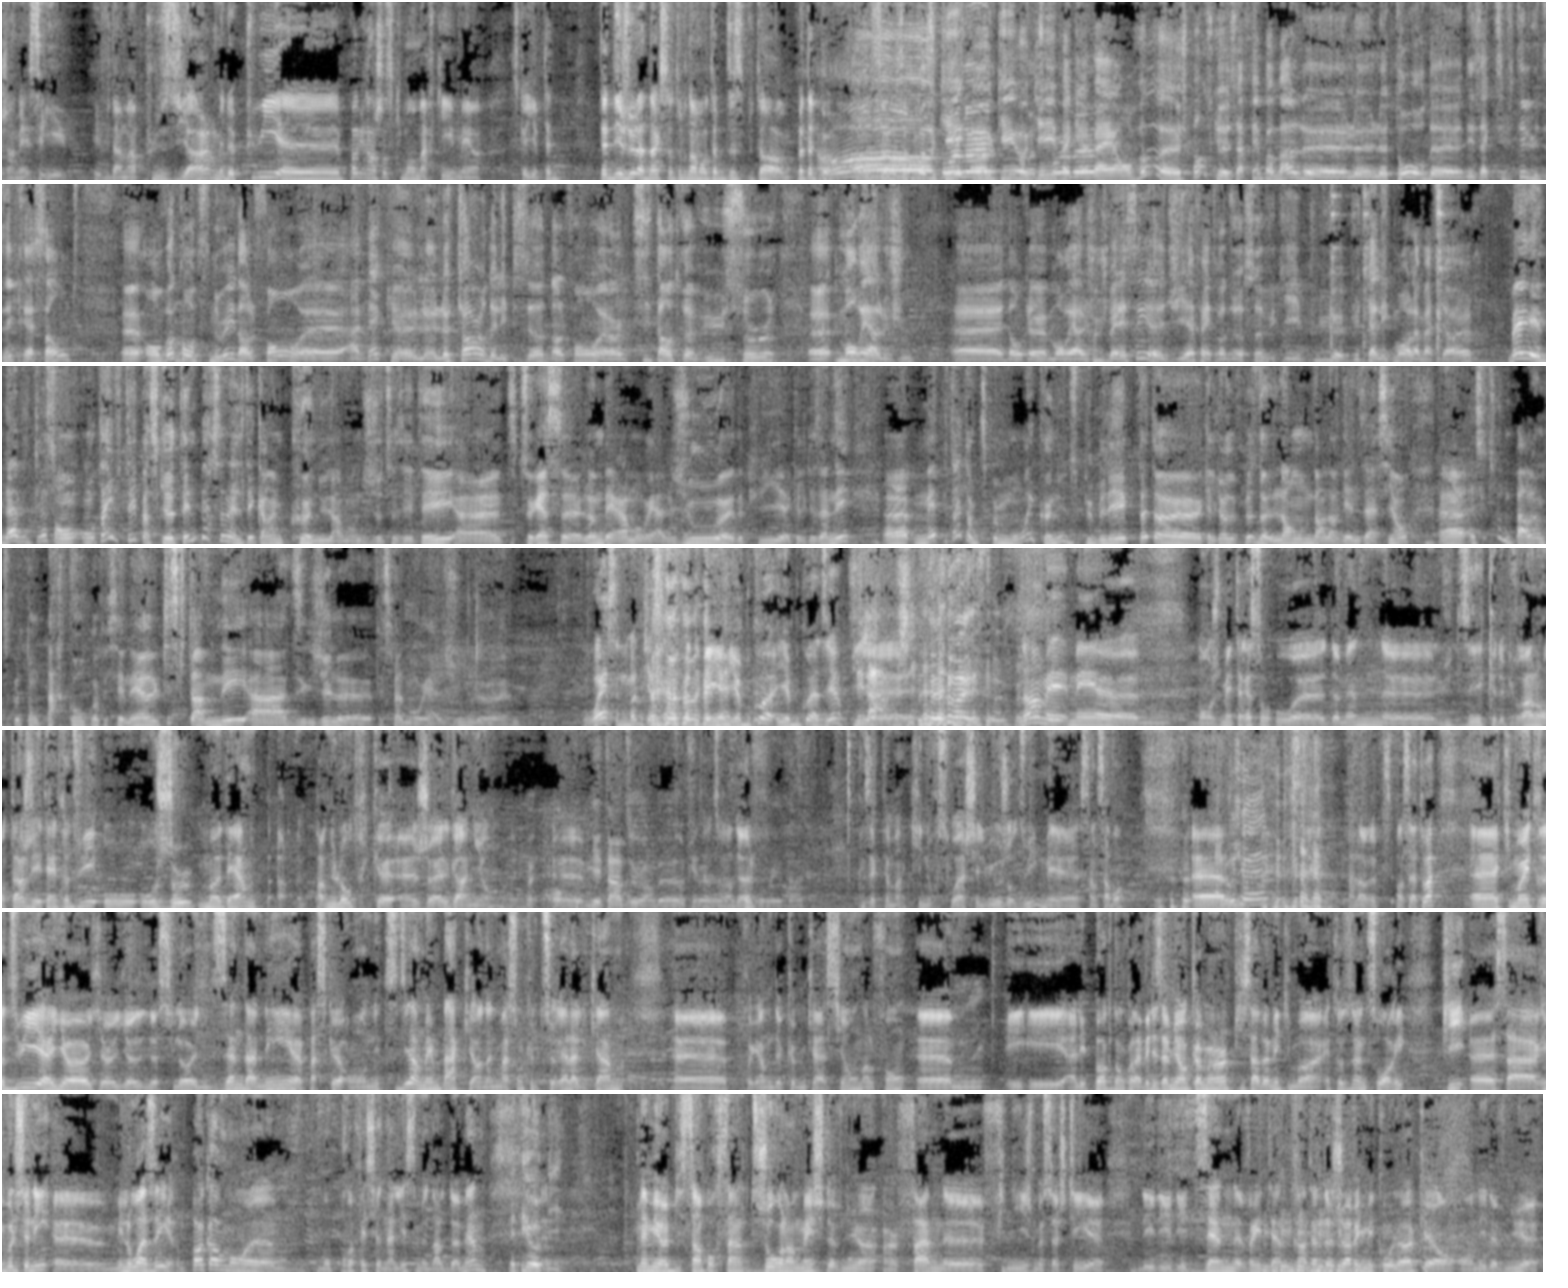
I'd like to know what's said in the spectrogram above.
J'en ai essayé évidemment plusieurs, mais depuis, euh, pas grand chose qui m'ont marqué. Mais euh, parce qu'il y a peut-être peut-être des jeux là-dedans qui se retrouvent dans mon top 10 plus tard. Peut-être pas. Oh! Ah, ça, ça, pas de ok, ok, ok. Fait spoiler. que, ben, on va. euh, je pense que ça fait pas mal euh, le, le tour de- des activités ludiques récentes. Euh, on va continuer dans le fond euh, avec euh, le, le cœur de l'épisode, dans le fond, euh, un petit entrevue sur euh, Montréal joue. Euh, donc euh, Montréal joue. Je vais laisser euh, JF introduire ça vu qu'il est plus euh, plus calé que moi en la matière. Ben, David Kless, on, on t'a invité parce que t'es une personnalité quand même connue dans le monde du jeu de société. Euh, tu- tu restes euh, l'homme des rats Montréal joue euh, depuis quelques années, Euh, mais peut-être un petit peu moins connu du public, peut-être quelqu'un de plus de l'ombre dans l'organisation. Est-ce que tu peux nous parler un petit peu de ton parcours professionnel? Qu'est-ce qui t'a amené à diriger le Festival Montréal joue là? Ouais, c'est une bonne question. en fait. Mais Il y, a- il y a beaucoup, à- il y a beaucoup à dire. puis, C'est large. non, mais, mais bon, je m'intéresse au, au, euh, domaine euh, ludique depuis vraiment longtemps. J'ai été introduit aux, aux jeux modernes par, par nul autre que euh, Joël Gagnon. Ouais, Euh, propriétaire du Randolph. propriétaire du euh, Randolph. propriétaire. Exactement, qui nous reçoit chez lui aujourd'hui, mais euh, sans le savoir. Euh, Allô, Joël? Alors, petite pensée à toi. Euh, qui m'a introduit il y, a, il y de cela une dizaine d'années parce qu'on étudiait dans le même bac en animation culturelle à l'UCAM, euh, programme de communication dans le fond. Euh, et, et à l'époque, donc, on avait des amis en commun, puis ça a donné qu'il m'a introduit à une soirée. Puis euh, ça a révolutionné mes loisirs. Pas encore mon, mon professionnalisme dans le domaine, Mais tes hobbies? Mais mes hobbies, 100%. Du jour au lendemain, je suis devenu un, un fan euh, fini. Je me suis acheté euh, des, des- des dizaines, vingtaines, trentaines de jeux avec mes colocs. Euh, On, on est devenu euh,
